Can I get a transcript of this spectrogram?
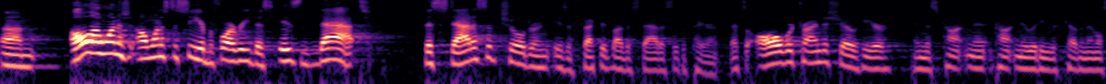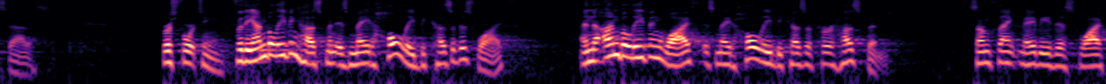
Um, all I want, to, I want us to see here before I read this is that the status of children is affected by the status of the parent. That's all we're trying to show here in this continuity with covenantal status. Verse 14 For the unbelieving husband is made holy because of his wife, and the unbelieving wife is made holy because of her husband. Some think maybe this wife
